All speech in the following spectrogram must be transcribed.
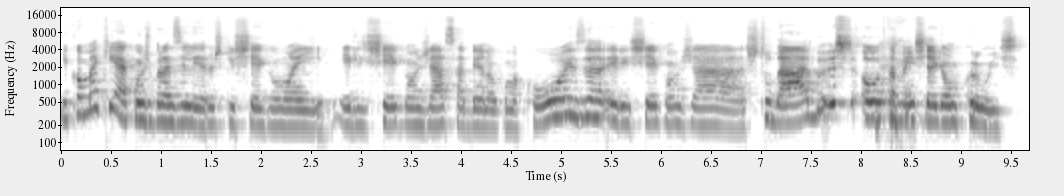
E como é que é com os brasileiros que chegam aí? Eles chegam já sabendo alguma coisa? Eles chegam já estudados ou também chegam cruz?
